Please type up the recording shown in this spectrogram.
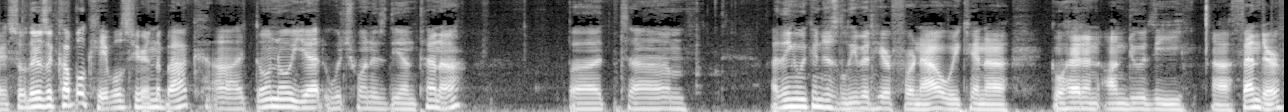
Okay, so there's a couple cables here in the back. Uh, I don't know yet which one is the antenna, but um, I think we can just leave it here for now. We can uh, go ahead and undo the uh, fender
